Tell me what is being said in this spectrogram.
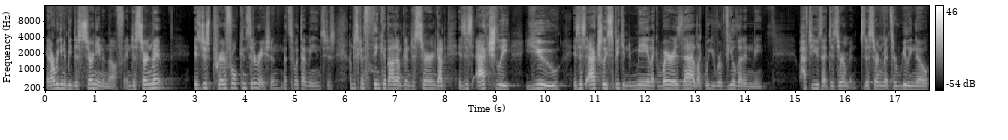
And are we going to be discerning enough? And discernment is just prayerful consideration. That's what that means. Just I'm just going to think about it. I'm going to discern. God, is this actually you? Is this actually speaking to me? Like, where is that? Like, will you reveal that in me? Have to use that discernment, discernment to really know.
